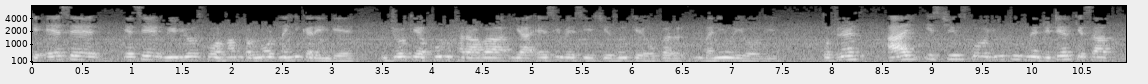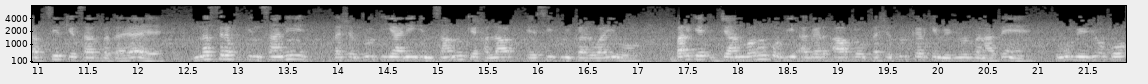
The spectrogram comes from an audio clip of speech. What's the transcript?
कि ऐसे ऐसे वीडियोस को हम प्रमोट नहीं करेंगे जो कि खून खराबा या ऐसी वैसी चीज़ों के ऊपर बनी हुई होगी। तो फ्रेंड्स आज इस चीज़ को यूट्यूब ने डिटेल के साथ, तफसील के साथ बताया है। न सिर्फ़ इंसानी तशद यानी इंसानों के ख़िलाफ़ ऐसी कोई कार्रवाई हो, बल्कि जानवरों को भी अगर आप लोग तशद करके वीडियोस बनाते हैं तो वो वीडियो को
